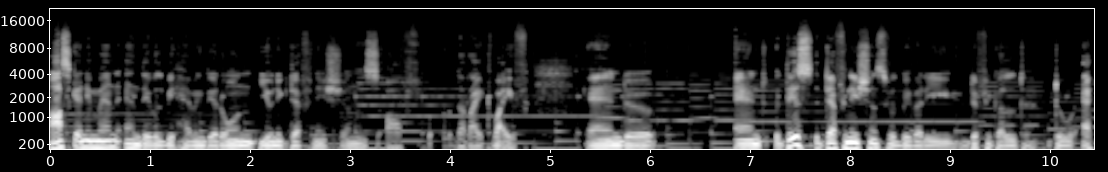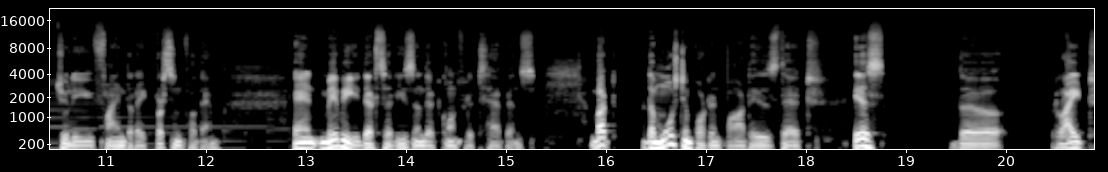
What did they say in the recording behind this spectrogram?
Ask any man and they will be having their own unique definitions of the right wife. And uh, and these definitions will be very difficult to actually find the right person for them. And maybe that's the reason that conflict happens. But the most important part is that is the right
